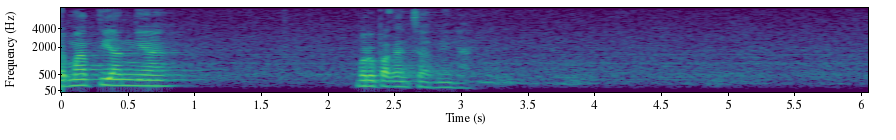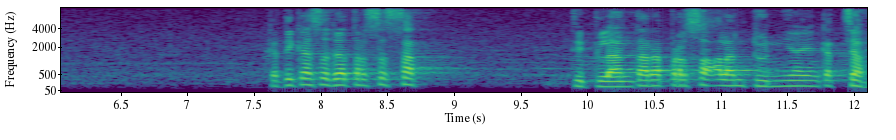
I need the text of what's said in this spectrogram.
Kematiannya merupakan jaminan. Ketika saudara tersesat di belantara persoalan dunia yang kejam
